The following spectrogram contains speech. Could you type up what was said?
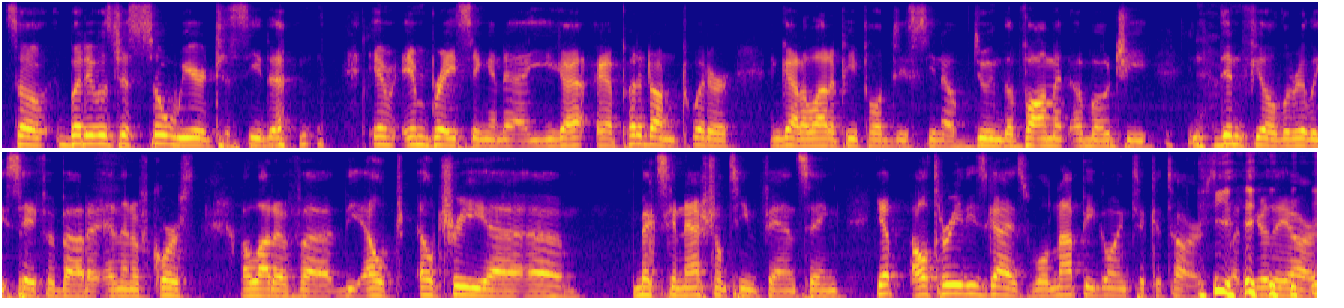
So, but it was just so weird to see them embracing, and uh, you got I put it on Twitter and got a lot of people just you know doing the vomit emoji. Didn't feel really safe about it, and then of course a lot of uh, the El El Tri. Uh, um, Mexican national team fans saying, "Yep, all three of these guys will not be going to Qatar." But here they are,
